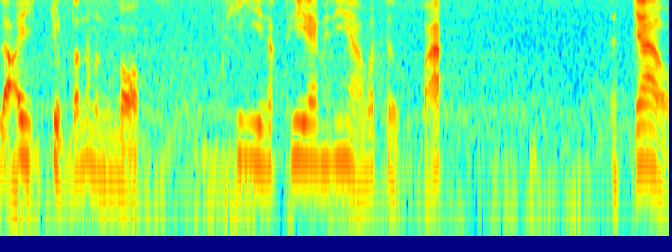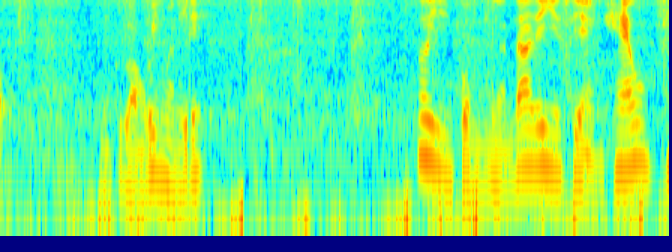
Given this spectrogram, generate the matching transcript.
แล้วไอจุดนั้นน่ะมันบอกที่สัก ที่ได้ไหมเนี่ยว่าเติบฟักพระเจ้ากูลองวิ่งมานี้ดิ เฮ้ย ผมเหมือนได้ได้ยินเสียงแฮวแฮ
